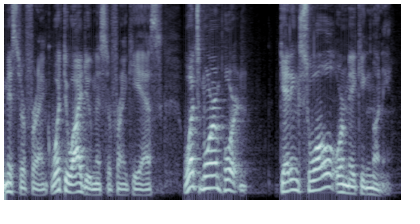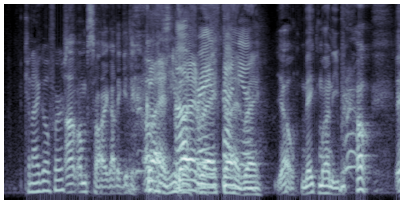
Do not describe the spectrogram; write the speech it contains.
Mr. Frank? What do I do, Mr. Frank? He asks. What's more important, getting swole or making money? Can I go first? I'm, I'm sorry, I gotta get it. Go ahead. you Go go. ahead, Ray, Ray. Go ahead. Ray. Yo, make money, bro. If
